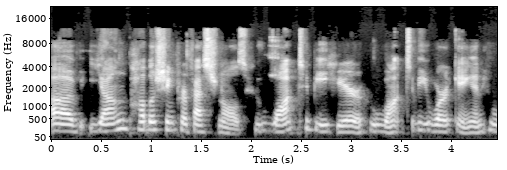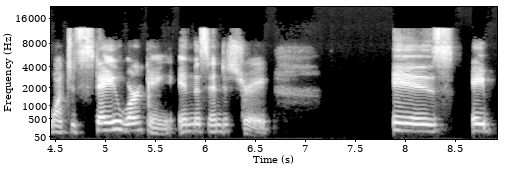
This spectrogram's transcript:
of young publishing professionals who want to be here who want to be working and who want to stay working in this industry is a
